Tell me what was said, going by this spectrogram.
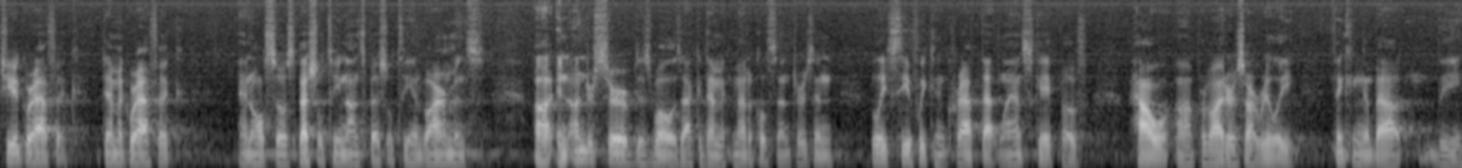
geographic, demographic, and also specialty, non-specialty environments uh, in underserved as well as academic medical centers and really see if we can craft that landscape of how uh, providers are really thinking about the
